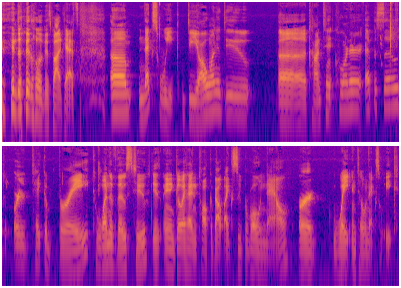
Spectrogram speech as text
in the middle of this podcast um next week do y'all want to do a content corner episode or take a break one of those two, and go ahead and talk about like super bowl now or wait until next week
